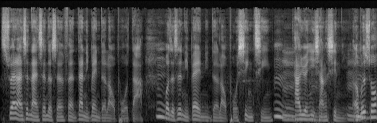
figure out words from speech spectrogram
虽然是男生的身份，但你被你的老婆打，嗯、或者是你被你的老婆性侵，嗯、他愿意相信你，嗯、而不是说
